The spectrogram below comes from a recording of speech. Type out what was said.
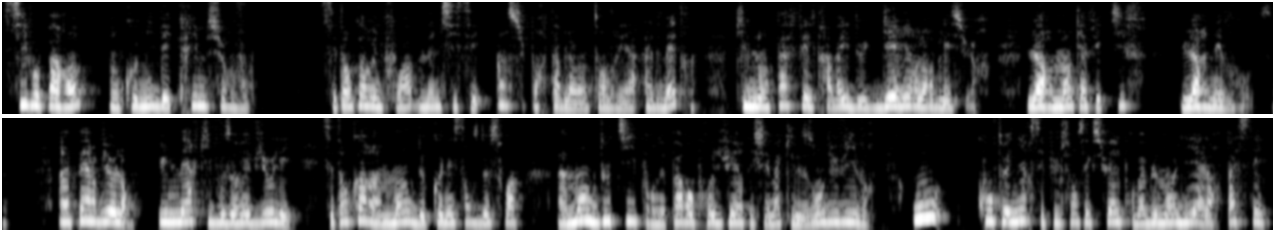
Si vos parents ont commis des crimes sur vous, c'est encore une fois, même si c'est insupportable à entendre et à admettre, qu'ils n'ont pas fait le travail de guérir leurs blessures, leur manque affectif, leur névrose. Un père violent, une mère qui vous aurait violé, c'est encore un manque de connaissance de soi, un manque d'outils pour ne pas reproduire des schémas qu'ils ont dû vivre, ou contenir ces pulsions sexuelles probablement liées à leur passé.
